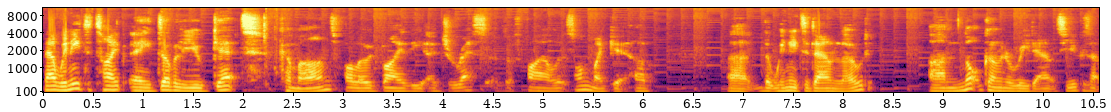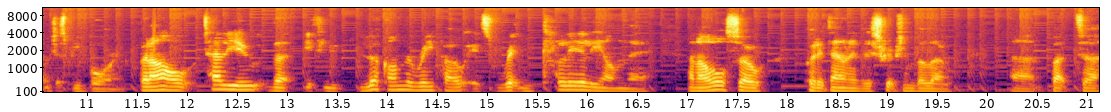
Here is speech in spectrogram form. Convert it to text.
Now we need to type a wget command followed by the address of the file that's on my GitHub uh, that we need to download. I'm not going to read it out to you because that would just be boring. But I'll tell you that if you look on the repo, it's written clearly on there. And I'll also put it down in the description below. Uh, but uh,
